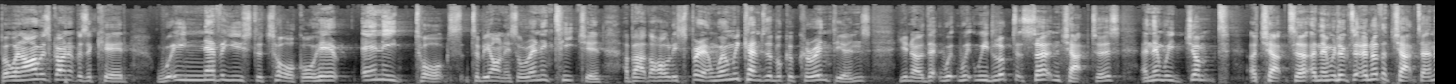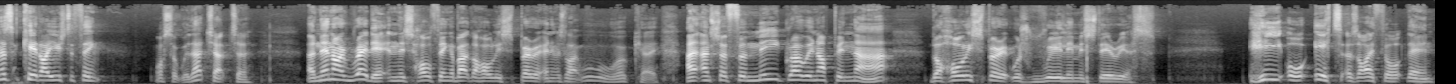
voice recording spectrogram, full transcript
But when I was growing up as a kid, we never used to talk or hear any talks, to be honest, or any teaching about the Holy Spirit. And when we came to the book of Corinthians, you know, that we, we, we looked at certain chapters, and then we jumped a chapter, and then we looked at another chapter. And as a kid, I used to think, what's up with that chapter? And then I read it and this whole thing about the Holy Spirit, and it was like, ooh, okay. And, and, so for me, growing up in that, the Holy Spirit was really mysterious. He or it, as I thought then,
